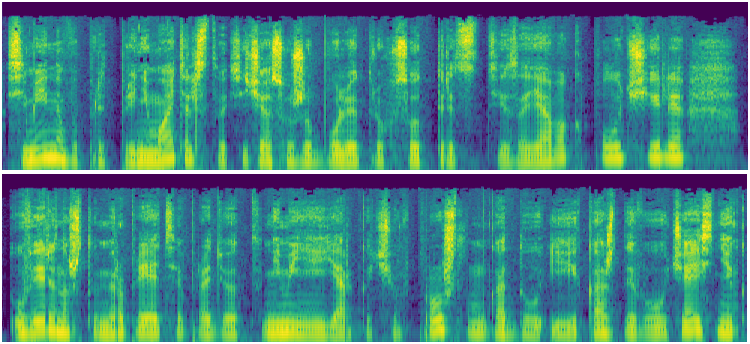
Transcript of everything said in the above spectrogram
семейного предпринимательства. Сейчас уже более 330 заявок получили. Уверена, что мероприятие пройдет не менее ярко, чем в прошлом году, и каждый его участник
